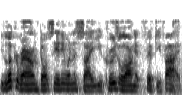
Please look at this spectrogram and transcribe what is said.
You look around, don't see anyone in sight, you cruise along at 55.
